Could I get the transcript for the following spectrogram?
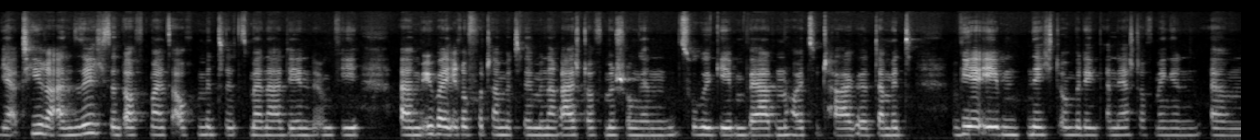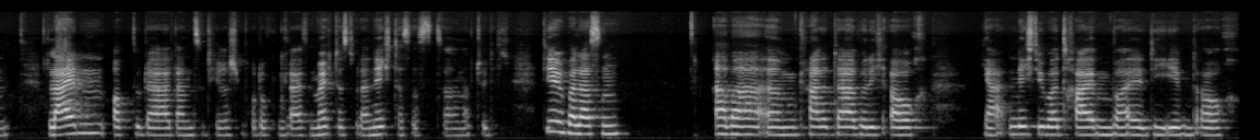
ja, Tiere an sich sind oftmals auch Mittelsmänner, denen irgendwie ähm, über ihre Futtermittel Mineralstoffmischungen zugegeben werden heutzutage, damit wir eben nicht unbedingt an Nährstoffmengen ähm, leiden. Ob du da dann zu tierischen Produkten greifen möchtest oder nicht, das ist äh, natürlich dir überlassen. Aber ähm, gerade da würde ich auch ja nicht übertreiben, weil die eben auch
